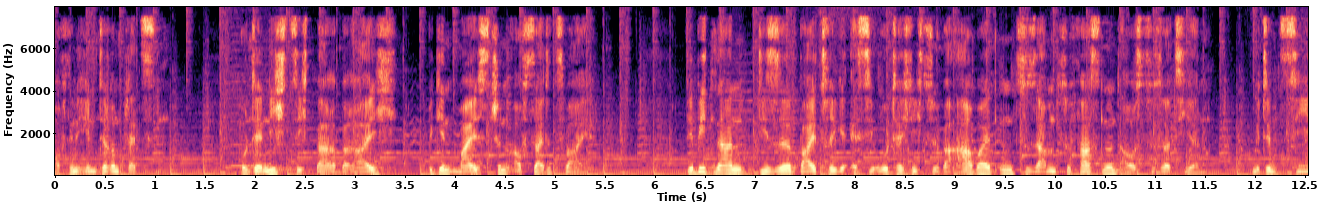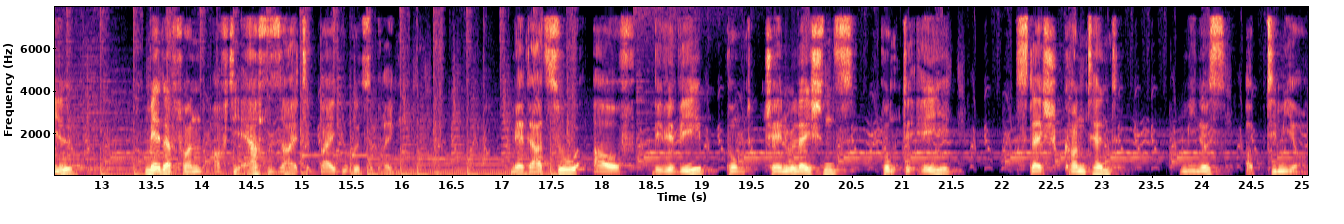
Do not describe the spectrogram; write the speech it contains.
auf den hinteren Plätzen. Und der nicht sichtbare Bereich beginnt meist schon auf Seite 2. Wir bieten an, diese Beiträge SEO-technisch zu überarbeiten, zusammenzufassen und auszusortieren. Mit dem Ziel, mehr davon auf die erste Seite bei Google zu bringen. Mehr dazu auf www.chainrelations.de slash content minus Optimierung.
